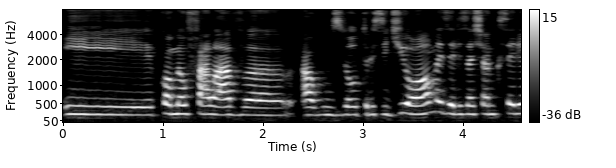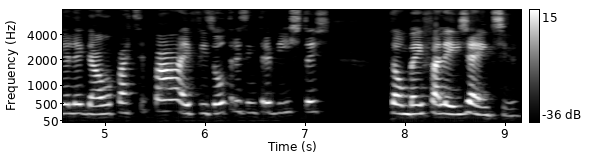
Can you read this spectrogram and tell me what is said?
E como eu falava alguns outros idiomas, eles acharam que seria legal eu participar. Aí fiz outras entrevistas. Também falei, gente,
